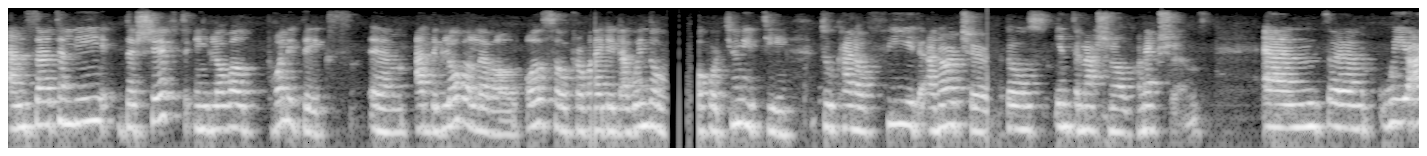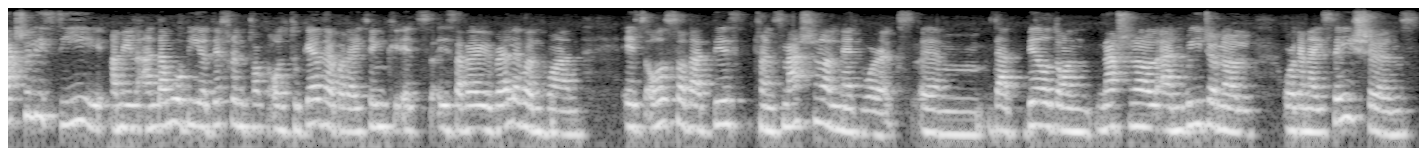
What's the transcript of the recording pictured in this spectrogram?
And certainly, the shift in global politics um, at the global level also provided a window opportunity to kind of feed and nurture those international connections. And um, we actually see, I mean, and that will be a different talk altogether, but I think it's, it's a very relevant one. It's also that these transnational networks um, that build on national and regional organizations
